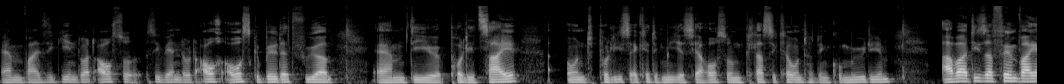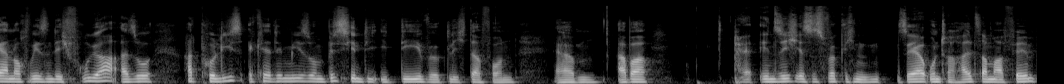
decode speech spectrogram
ähm, weil sie gehen dort auch so, sie werden dort auch ausgebildet für ähm, die Polizei und Police Academy ist ja auch so ein Klassiker unter den Komödien. Aber dieser Film war ja noch wesentlich früher, also hat Police Academy so ein bisschen die Idee wirklich davon. Ähm, aber in sich ist es wirklich ein sehr unterhaltsamer Film.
